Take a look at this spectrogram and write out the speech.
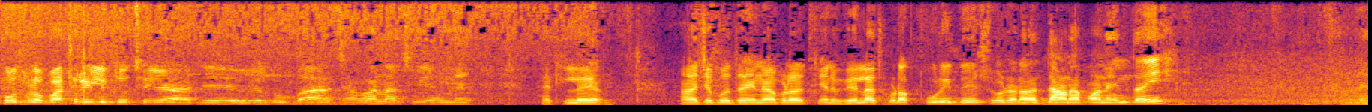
કોથળો પાથરી લીધો છે, આજે વહેલું બહાર જવાના છીએ અમે. એટલે આજે બધા એને આપણે અત્યારે વહેલા થોડાક પૂરી દઈશું દાણા પાણી દઈ અને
